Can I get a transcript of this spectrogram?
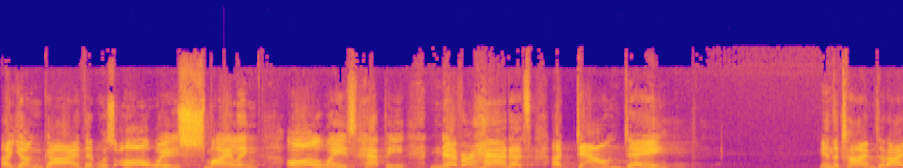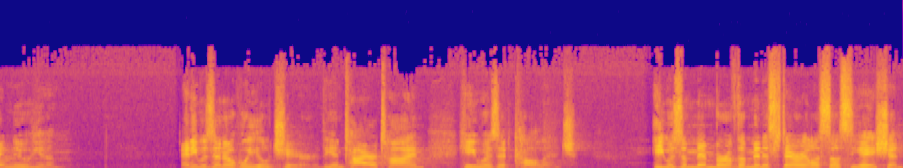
a young guy that was always smiling, always happy, never had a, a down day in the time that I knew him. And he was in a wheelchair the entire time he was at college. He was a member of the Ministerial Association,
